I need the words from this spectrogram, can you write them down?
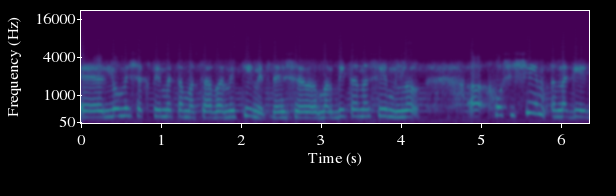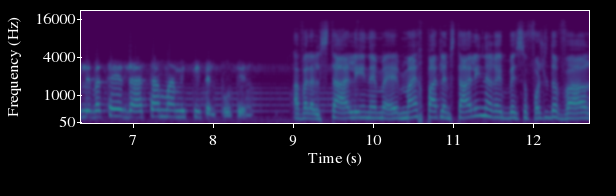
אה, לא משקפים את המצב האמיתי, מפני שמרבית האנשים לא... חוששים, נגיד, לבטא את דעתם האמיתית על פוטין. אבל על סטלין, הם, מה אכפת להם? סטלין הרי בסופו של דבר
